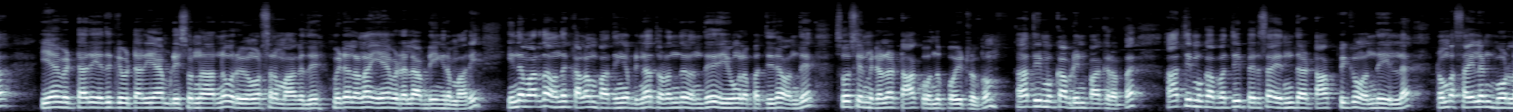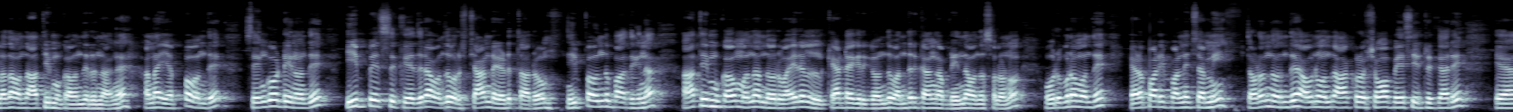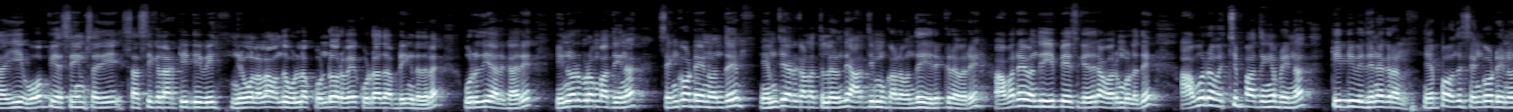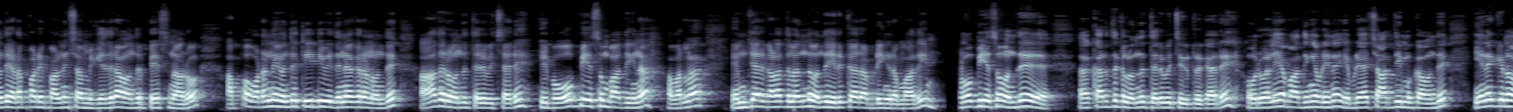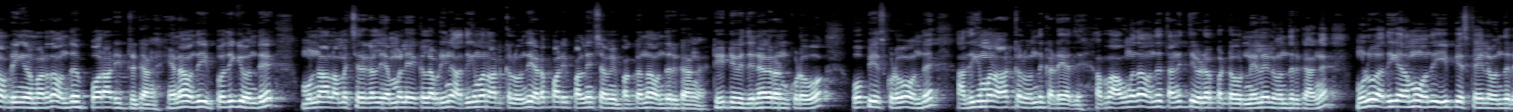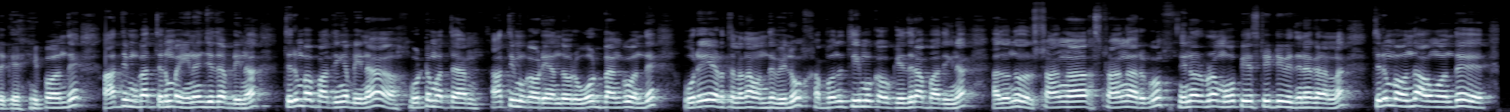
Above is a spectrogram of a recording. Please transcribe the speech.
ஏன் விட்டார் எதுக்கு விட்டார் ஏன் இப்படி சொன்னார்னு ஒரு விமர்சனம் ஆகுது. விடலைன்னா ஏன் விடலை அப்படிங்கிற மாதிரி. இந்த மாதிரி தான் வந்து களம் பார்த்தீங்க அப்படின்னா தொடர்ந்து வந்து இவங்களை பற்றி தான் வந்து சோஷியல் மீடியாவில் டாக் வந்து போயிட்டுருக்கும். அதிமுக அப்படின்னு பார்க்குறப்ப அதிமுக பற்றி பெருசாக எந்த டாப்பிக்கும் வந்து இல்லை. ரொம்ப சைலண்ட் போர்டில் தான் வந்து அதிமுக வந்து இருந்தாங்க. ஆனால் எப்போ வந்து செங்கோட்டையன் வந்து இபிஎஸ்க்கு எதிராக வந்து ஒரு ஸ்டாண்டை எடுத்தாரோ இப்போ வந்து பார்த்தீங்கன்னா அதிமுகவும் வந்து அந்த ஒரு வைரல் கேட்டகரிக்கு வந்து வந்திருக்காங்க அப்படின்னு தான் வந்து சொல்லணும். ஒரு புறம் வந்து எடப்பாடி பழனிசாமி தொடர்ந்து வந்து அவரும் வந்து ஆக்ரோஷமாக பேசிகிட்டு இருக்காரு. ஓபிஎஸ்ஸையும் சரி சசிகலா டிடிவி இவங்களெல்லாம் வந்து உள்ளே கொண்டு வரவே கூடாது அப்படிங்கிறதுல உறுதியாக இருக்கார். இன்னொரு புறம் பார்த்தீங்கன்னா செங்கோட்டையன் வந்து எம்ஜிஆர் காலத்திலேருந்து அதிமுகவில் வந்து இருக்கிறவர். அவரே வந்து இபிஎஸ்க்கு எதிராக வரும்பொழுது அவரை வச்சு பார்த்தீங்க அப்படின்னா டிடிவி தினகரன் எப்போ வந்து செங்கோட்டையன் வந்து எடப்பாடி பழனிசாமிக்கு எதிராக வந்து பேசினாரோ அப்போ உடனே வந்து டிடிவி தினகரன் வந்து ஆதரவு வந்து தெரிவித்தார் இப்போ ஓபிஎஸும் பார்த்தீங்கன்னா அவர்லாம் எம்ஜிஆர் காலத்துலேருந்து வந்து இருக்கார் அப்படிங்கிற மாதிரி ஓபிஎஸும் வந்து கருத்துக்கள் வந்து தெரிவிச்சுக்கிட்டு இருக்காரு. ஒரு வழியாக பார்த்தீங்க அப்படின்னா எப்படியாச்சும் அதிமுக வந்து இணைக்கணும் அப்படிங்கிற மாதிரி தான் வந்து போராடிட்டு இருக்காங்க. ஏன்னா வந்து இப்போதைக்கு வந்து முன்னாள் அமைச்சர்கள் எம்எல்ஏக்கள் அப்படின்னு அதிகமான ஆட்கள் வந்து எடப்பாடி பழனிசாமி பக்கம் தான் வந்திருக்காங்க. டிடிவி தினகரன் கூடவோ ஓபிஎஸ் கூடவோ வந்து அதிகமான ஆட்கள் வந்து கிடையாது. அப்போ அவங்க தான் வந்து தனித்து விடப்பட்ட ஒரு நிலையில் வந்திருக்காங்க. முழு அதிகாரமும் வந்து இபிஎஸ் கையில் வந்திருக்கு. இப்போ வந்து அதிமுக திரும்ப இணைஞ்சது அப்படின்னா திரும்ப பார்த்தீங்க அப்படின்னா ஒட்டுமொத்த அதிமுகவுடைய அந்த ஒரு ஓட் பேங்க்கும் வந்து ஒரே இடத்துல தான் வந்து விழும். அப்போ வந்து திமுகவுக்கு எதிராக பார்த்தீங்கன்னா அது வந்து ஒரு ஸ்ட்ராங்காக ஸ்ட்ராங்காக இருக்கும். இன்னொரு புறம் ஓபிஎஸ் டிடிவி தினகரன்லாம் திரும்ப வந்து அவங்க வந்து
